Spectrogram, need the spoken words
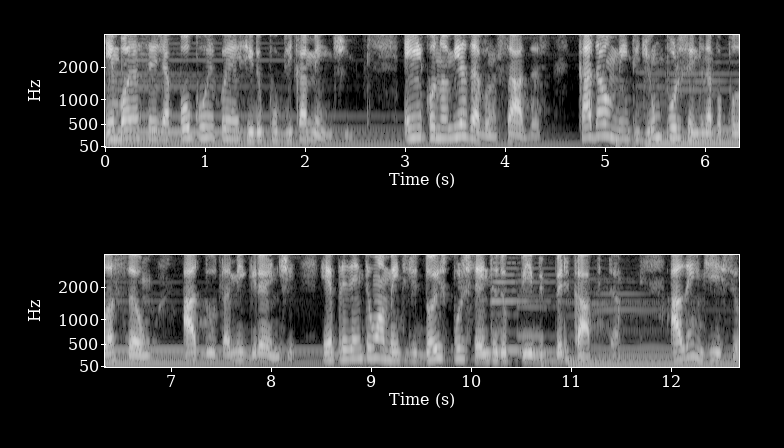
embora seja pouco reconhecido publicamente. Em economias avançadas, cada aumento de 1% na população adulta migrante representa um aumento de 2% do PIB per capita. Além disso,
